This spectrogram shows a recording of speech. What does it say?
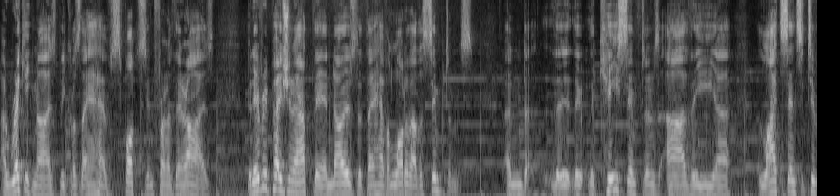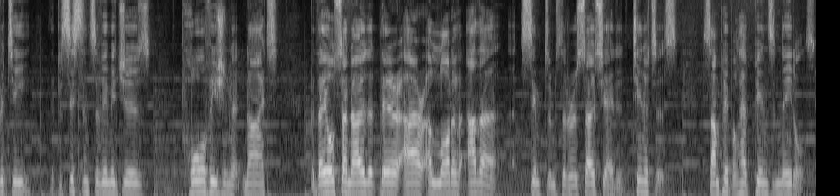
are recognized because they have spots in front of their eyes. But every patient out there knows that they have a lot of other symptoms. And the, the, the key symptoms are the uh, light sensitivity, the persistence of images, poor vision at night, but they also know that there are a lot of other symptoms that are associated tinnitus. Some people have pins and needles,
